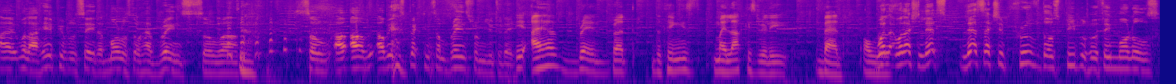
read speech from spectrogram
I, well, I hear people say that models don't have brains, so uh, so are, are, we- are we expecting some brains from you today? Yeah, I have brains, but the thing is, my luck is really bad. Always. Well, well, actually, let's let's actually prove those people who think models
